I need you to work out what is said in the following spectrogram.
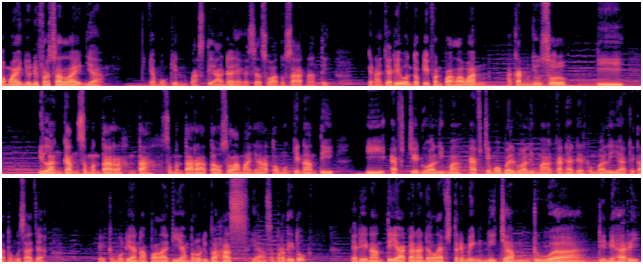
pemain universal lain ya ya mungkin pasti ada ya guys ya suatu saat nanti. Oke, nah jadi untuk event pahlawan akan menyusul dihilangkan sementara entah sementara atau selamanya atau mungkin nanti di FC25, FC Mobile 25 akan hadir kembali ya kita tunggu saja. Oke, kemudian apalagi yang perlu dibahas ya seperti itu. Jadi nanti akan ada live streaming di jam 2 dini hari.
